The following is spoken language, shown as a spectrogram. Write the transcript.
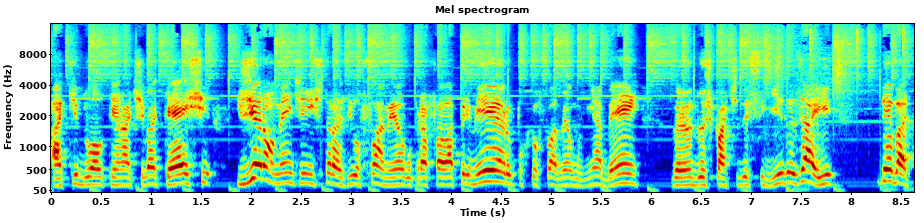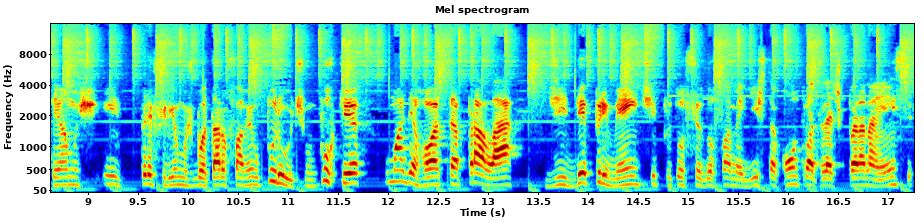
aqui do Alternativa Cash. Geralmente a gente trazia o Flamengo para falar primeiro, porque o Flamengo vinha bem, ganhou duas partidas seguidas, e aí debatemos e preferimos botar o Flamengo por último, porque uma derrota para lá de deprimente para o torcedor flamenguista contra o Atlético Paranaense.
